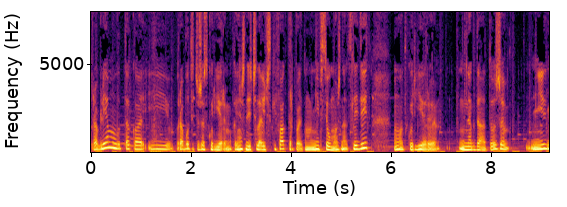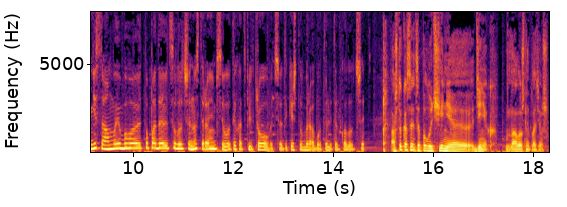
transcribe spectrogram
проблема вот такая, и работать уже с курьерами. Конечно, здесь человеческий фактор, поэтому не все можно отследить. Вот курьеры иногда тоже не, не самые бывают, попадаются лучше, но стараемся вот их отфильтровывать все-таки, чтобы работали только лучше. А что касается получения денег на ложный платеж?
